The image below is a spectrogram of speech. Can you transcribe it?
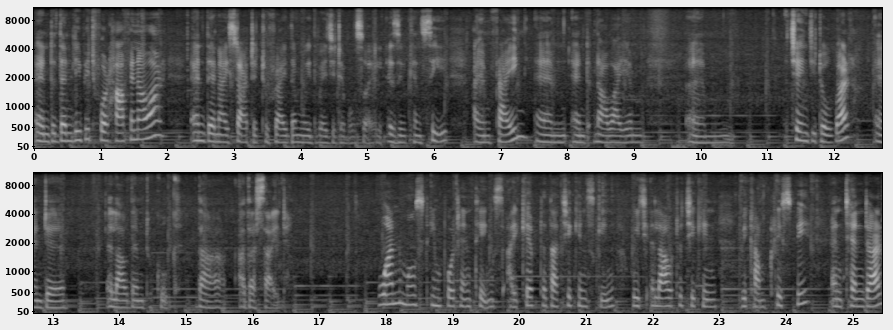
And then leave it for half an hour and then I started to fry them with vegetable oil as you can see I am frying um, and now I am um, change it over and uh, allow them to cook the other side. One most important things I kept the chicken skin which allowed the chicken become crispy and tender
